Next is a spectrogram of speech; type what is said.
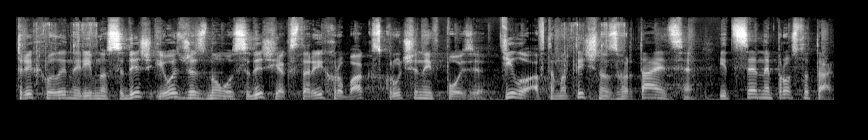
Три хвилини рівно сидиш, і ось вже знову сидиш, як старий хробак, скручений в позі. Тіло автоматично згортається, і це не просто так.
